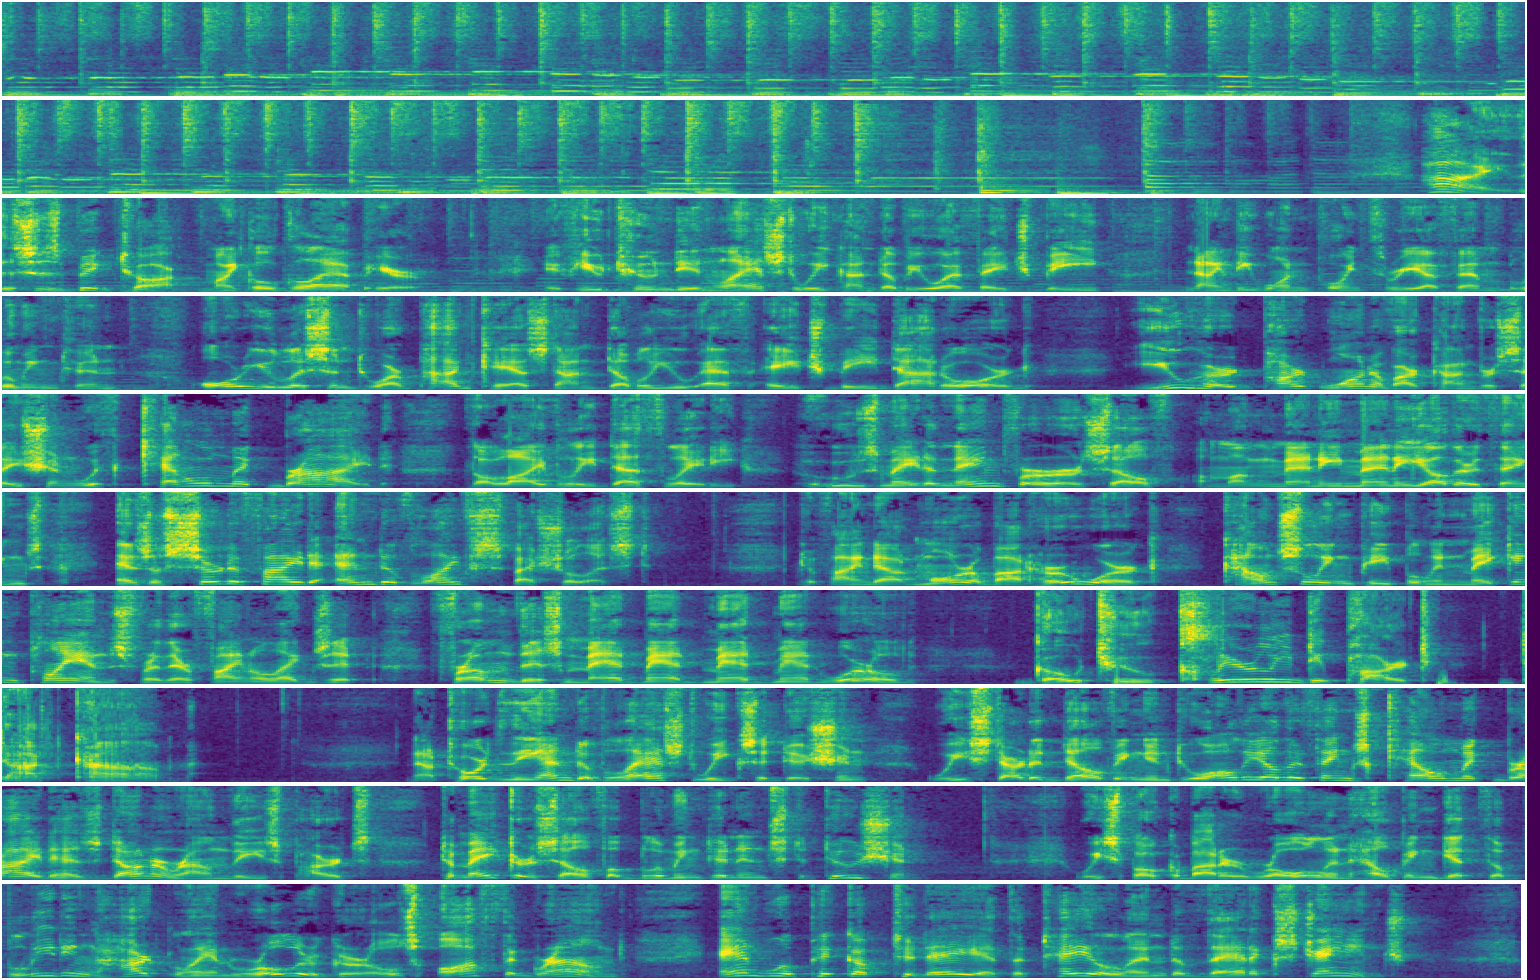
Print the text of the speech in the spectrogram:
Hi, this is Big Talk. Michael Glab here. If you tuned in last week on WFHB 91.3 FM Bloomington, or you listened to our podcast on WFHB.org, you heard part one of our conversation with Kel McBride, the lively death lady who's made a name for herself, among many, many other things, as a certified end of life specialist. To find out more about her work, counseling people in making plans for their final exit from this mad, mad, mad, mad world, go to clearlydepart.com. Now, towards the end of last week's edition, we started delving into all the other things Kel McBride has done around these parts to make herself a Bloomington institution. We spoke about her role in helping get the Bleeding Heartland Roller Girls off the ground, and we'll pick up today at the tail end of that exchange.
